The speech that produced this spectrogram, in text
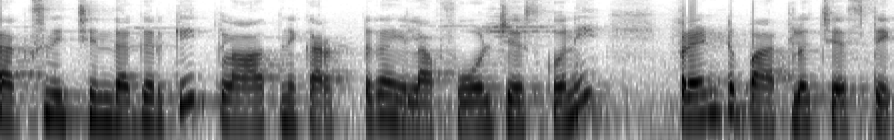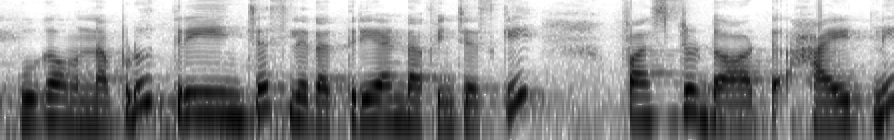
టక్స్ని ఇచ్చిన దగ్గరికి క్లాత్ని కరెక్ట్గా ఇలా ఫోల్డ్ చేసుకొని ఫ్రంట్ పార్ట్లో చెస్ట్ ఎక్కువగా ఉన్నప్పుడు త్రీ ఇంచెస్ లేదా త్రీ అండ్ హాఫ్ ఇంచెస్కి ఫస్ట్ డాట్ హైట్ని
